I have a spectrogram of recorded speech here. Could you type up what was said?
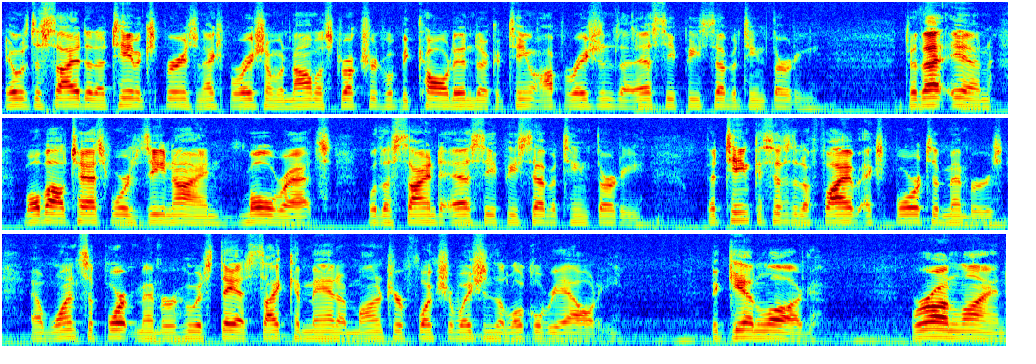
it was decided that a team experienced in exploration of anomalous structures would be called in to continue operations at SCP-1730. To that end, Mobile Task Force Z-9 Mole Rats was assigned to SCP-1730, the team consisted of five explorative members, and one support member who would stay at Site Command and monitor fluctuations in local reality. Begin log. We're online.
